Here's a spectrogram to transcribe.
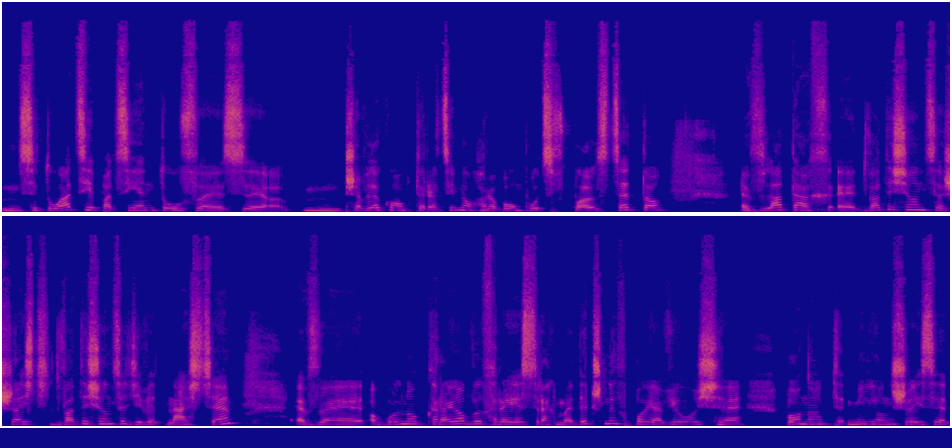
mm, sytuację pacjentów z mm, przewlekłą operacyjną chorobą płuc w Polsce, to w latach 2006-2019 e, w ogólnokrajowych rejestrach medycznych pojawiło się ponad 1 600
